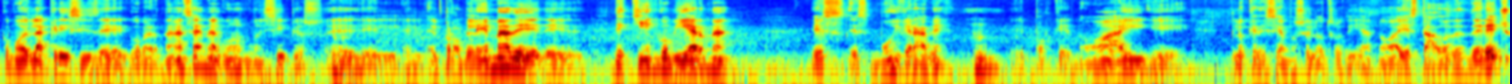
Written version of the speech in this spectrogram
como es la crisis de gobernanza en algunos municipios, eh, el, problema de, quién gobierna es, es muy grave eh, porque no hay eh, lo que decíamos el otro día, no hay Estado de Derecho.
